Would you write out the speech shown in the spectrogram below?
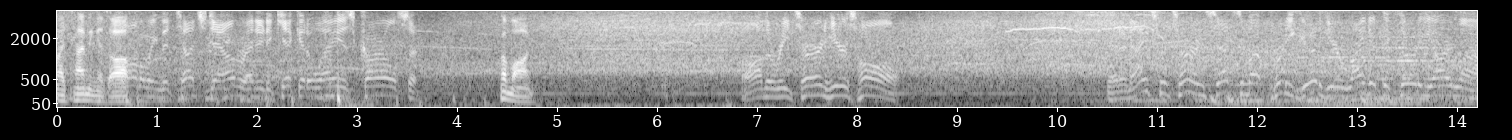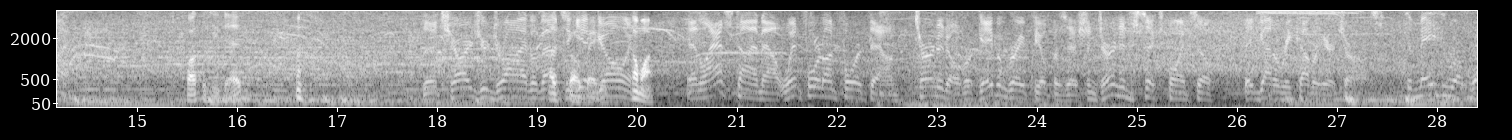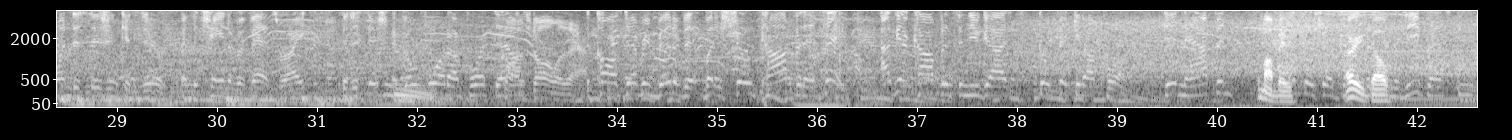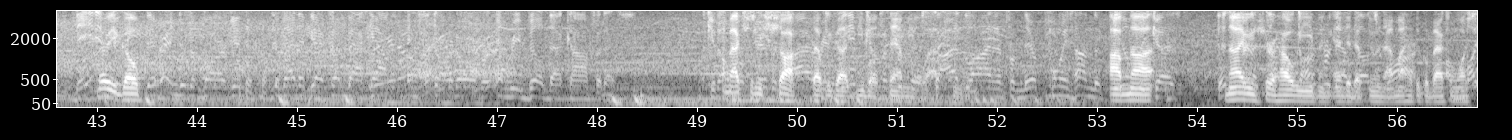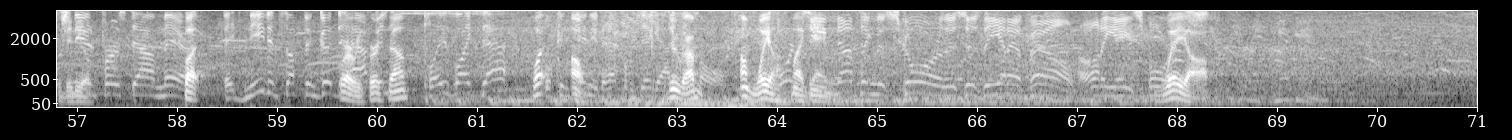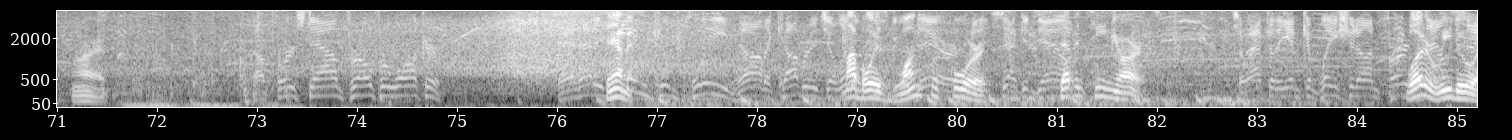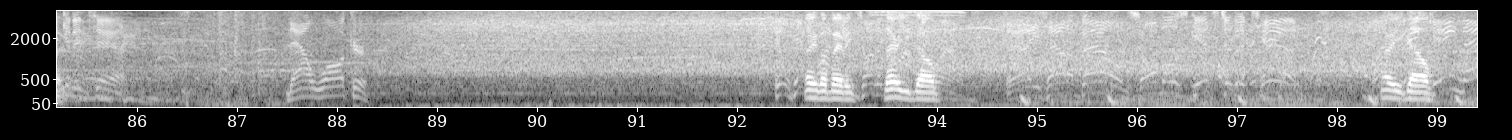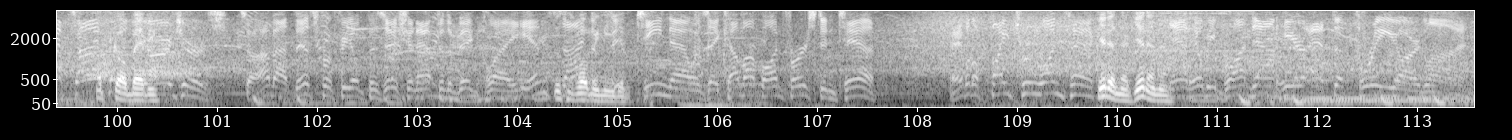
My timing is off. Following the touchdown, ready to kick it away is Carlson. Come on. On the return, here's Hall. And a nice return sets him up pretty good here right at the 30-yard line. Fuck, is he dead? The Charger drive about Let's to go, get baby. going. Come on. And last time out, went for it on fourth down, turned it over, gave him great field position, turned it to six points, so they've got to recover here, Charles. It's amazing what one decision can do in the chain of events, right? The decision to go Hmm. for it on fourth down. Caused all of that. It caused every bit of it, but it showed confidence. Hey, I've got confidence in you guys. Go pick it up for them. Didn't happen. Come on, baby. Also showed There you go. in the defense. They didn't There you go. Their end of the bargain. So now they've got to come back out and start over and rebuild that confidence. I'm actually shocked that we got Deebo Samuel last season. sideline and from their point on the I'm not- not even sure how we even ended up doing that. I might have to go back and watch the video. much-needed First down there. But- they needed something good to Where are we, first down? Plays like that What? Oh. continue to help them dig out Dude, I'm. I'm way off my game. nothing the score. This is the NFL on EA Sports. Way off. All right. A first down throw for Walker. Is Damn it. incomplete. Oh, the coverage a My too good one for four, but it's second down. 17 yards. So after the incompletion on first What are we doing? And 10. Now Walker. There you go, baby. Watkins on the There you go. And he's out of bounds. Almost gets to the 10. There you go. Gain that time Let's go, baby. So how about this for field position after the big play? Inside is what we needed. 15 now as they come up on first and 10. Able to fight through one tackle. Get in there. Get in there. And he'll be brought down here at the three-yard line.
